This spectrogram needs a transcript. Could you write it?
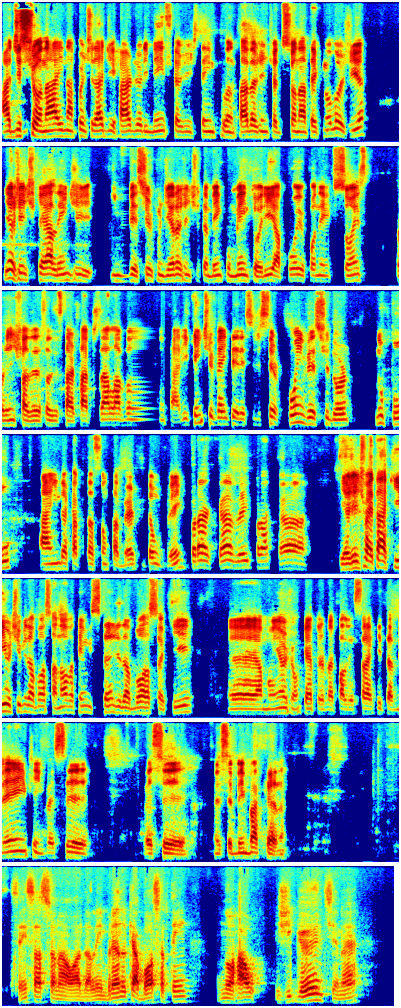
adicionar aí na quantidade de hardware imensa que a gente tem implantado, a gente adicionar tecnologia e a gente quer, além de investir com dinheiro, a gente também com mentoria, apoio, conexões, para a gente fazer essas startups alavancar. E quem tiver interesse de ser co-investidor no pool, ainda a captação está aberta, então vem para cá, vem para cá. E a gente vai estar tá aqui, o time da Bossa Nova tem um stand da Bossa aqui. É, amanhã o João Kepler vai palestrar aqui também. Enfim, vai ser, vai ser, vai ser bem bacana. Sensacional, Ada. Lembrando que a Bossa tem um know-how gigante, né?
